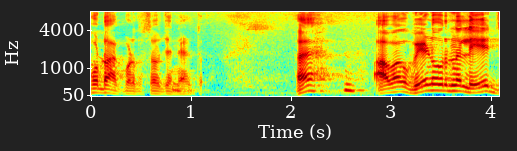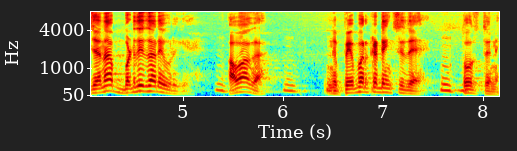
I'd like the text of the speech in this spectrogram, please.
ಫೋಟೋ ಹಾಕ್ಬಾರ್ದು ಸೌಜನ್ಯ ಹೇಳ್ತು? ಆವಾಗ ವೇಣೂರಿನಲ್ಲಿ ಜನ ಬಡ್ದಿದ್ದಾರೆ ಇವರಿಗೆ. ಅವಾಗ. ಪೇಪರ್ ಕಟಿಂಗ್ಸ್ ಇದೆ. ತೋರಿಸ್ತೇನೆ?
